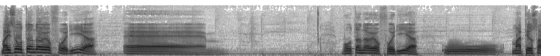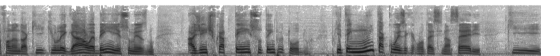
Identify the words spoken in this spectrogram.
Mas voltando ao Euforia, é... voltando ao Euforia, o Matheus está falando aqui que o legal é bem isso mesmo. A gente fica tenso o tempo todo. Porque tem muita coisa que acontece na série que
